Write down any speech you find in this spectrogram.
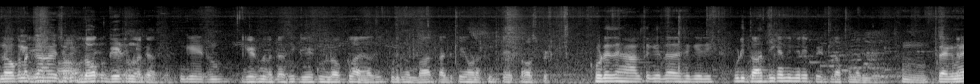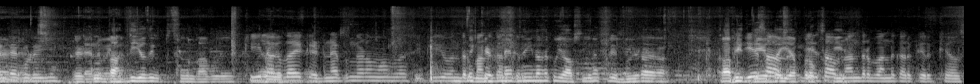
ਲੋਕ ਲੱਗਾ ਹੋਇਆ ਸੀਗਾ? ਲੋਕ ਗੇਟ ਨੂੰ ਲੱਗਾ ਸੀ। ਗੇਟ ਨੂੰ? ਗੇਟ ਨੂੰ ਲੱਗਾ ਸੀ ਗੇਟ ਨੂੰ ਲੋਕ ਲਾਇਆ ਸੀ। ਕੁੜੀ ਨੂੰ ਬਾਹਰ ਕੱਢ ਕੇ ਹੁਣ ਅਸੀਂ ਭੇਜਤਾ ਹਸਪੀਟਲ ਕੁੜੀ ਦੀ ਹਾਲਤ ਕਿਦਾਂ ਸੀਗੀ ਜੀ? ਕੁੜੀ ਦੱਸਦੀ ਕਹਿੰਦੀ ਮੇਰੇ ਪੇਟ ਲੱਤ ਮਰੀ ਹੈ ਹੂੰ। ਪ੍ਰੈਗਨੈਂਟ ਹੈ ਕੁੜੀ ਜੀ? ਨੂੰ ਦੱਸਦੀ ਉਹਦੇ ਸੰਗ ਲੱਗ ਹੋਏ ਕੀ ਲੱਗਦਾ ਇਹ ਕਿਡਨੈਪਿੰਗ ਵਾਲਾ ਮਾਮਲਾ ਸੀ? ਕਿ ਉਹ ਅੰਦਰ ਬੰਦ ਕਰਕੇ ਨਹੀਂ ਇਹਨਾਂ ਦਾ ਕੋਈ ਆਪਸੀ ਨਾ ਘਰੇਲੂ ਜਿਹੜਾ ਆ। ਕਾਫੀ ਦੇਰ ਦਾ ਹੀ ਆ ਜੇ ਹਿਸਾਬ ਨਾਲ ਅੰਦਰ ਬੰਦ ਕਰਕੇ ਰੱਖਿਆ ਉਸ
